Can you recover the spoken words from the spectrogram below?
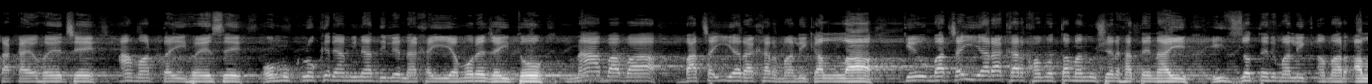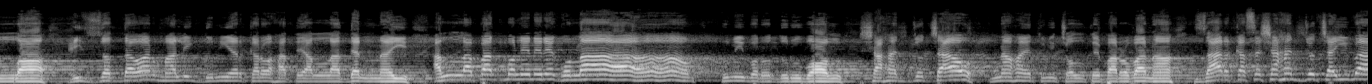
টাকায় হয়েছে, আমারটাই হয়েছে। অমুক লোকের আমি না দিলে না খাইয়া মরে যাইতো। না বাবা, বাঁচাইয়া রাখার মালিক আল্লাহ। কেউ বাঁচাইয়া রাখার ক্ষমতা মানুষের হাতে নাই। ইজ্জতের মালিক আমার আল্লাহ। ইজ্জত দেওয়ার মালিক দুনিয়ার কারও হাতে আল্লাহ দেন নাই। আল্লাহ পাক বলেন রে গোলাম তুমি বড় দুর্বল। সাহায্য চাও, না হয় তুমি চলতে পারবা না। যার কাছে সাহায্য চাইবা,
